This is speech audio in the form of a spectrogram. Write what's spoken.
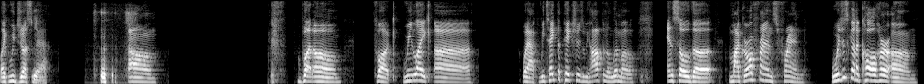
Like we just Yeah. met." Um, but um, fuck, we like uh, what happened? We take the pictures, we hop in the limo, and so the my girlfriend's friend, we're just gonna call her um,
